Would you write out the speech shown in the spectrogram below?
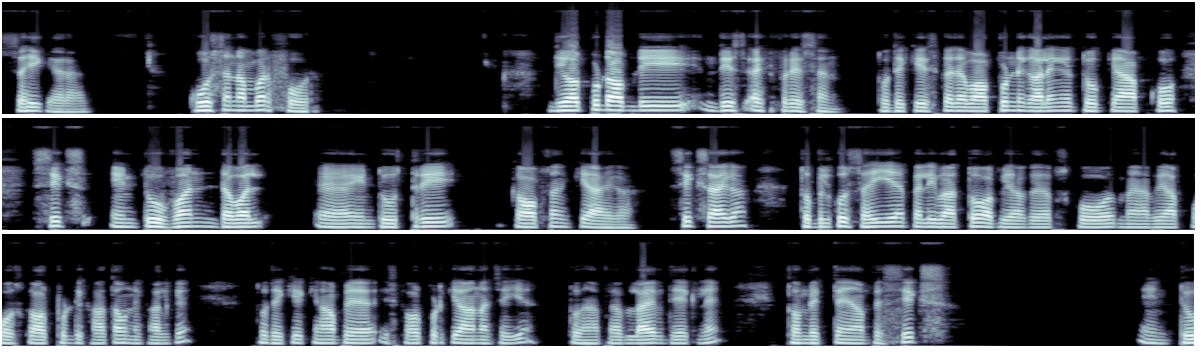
सही कह रहा है। Question number four the output of the this expression तो देखिए, इसका जब आउटपुट निकालेंगे तो क्या आपको six into one double into three का ऑप्शन क्या आएगा? सिक्स आएगा। तो बिल्कुल सही है, पहली बात तो अभी अगर आपको मैं अभी आपको उसका आउटपुट दिखाता हूँ निकाल के तो देखिए कि यहाँ पे इसका आउटपुट क्या आना चाहिए तो यहाँ पे आप लाइव देख लें तो हम लिखते हैं यहाँ पे सिक्स इंटू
